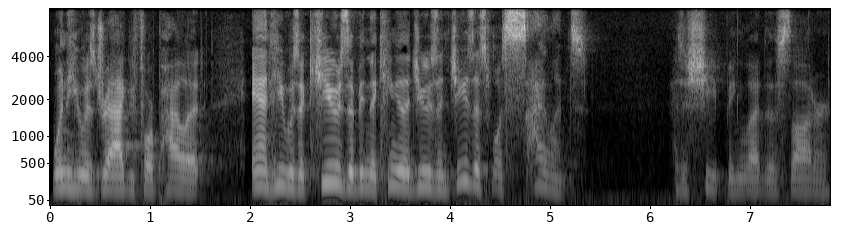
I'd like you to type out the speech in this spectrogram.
when he was dragged before Pilate and he was accused of being the king of the Jews, and Jesus was silent as a sheep being led to the slaughter.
